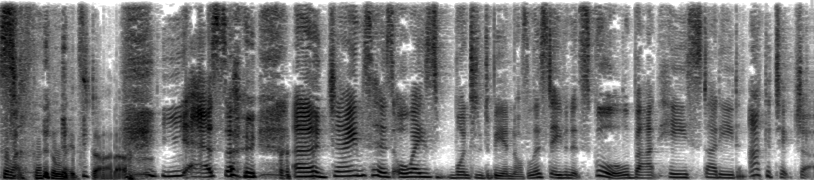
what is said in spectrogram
so like such a late starter. yeah, so uh, James has always wanted to be a novelist, even at school, but he studied architecture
